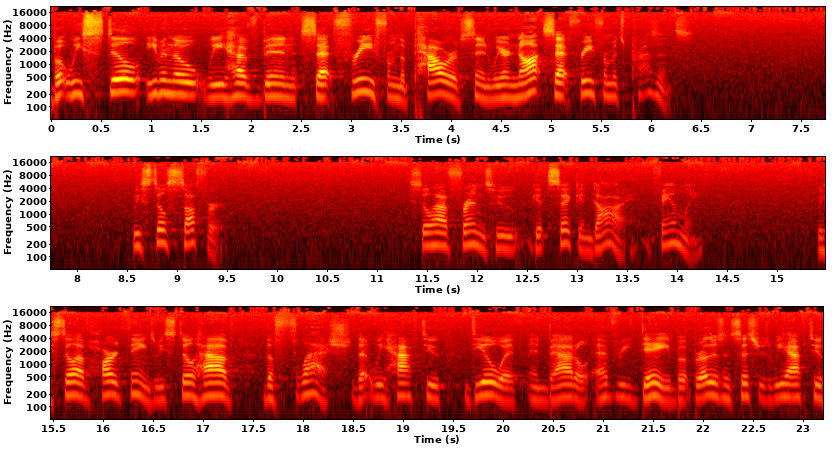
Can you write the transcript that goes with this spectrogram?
but we still, even though we have been set free from the power of sin, we are not set free from its presence. We still suffer. We still have friends who get sick and die, family. We still have hard things. We still have the flesh that we have to deal with and battle every day. But, brothers and sisters, we have to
